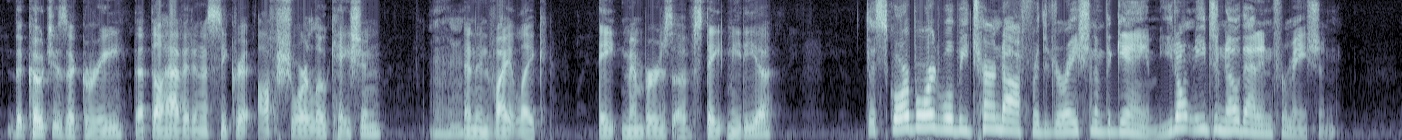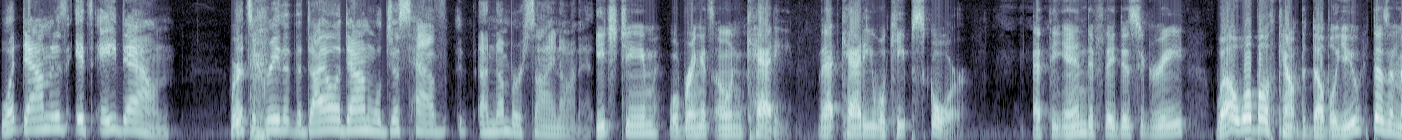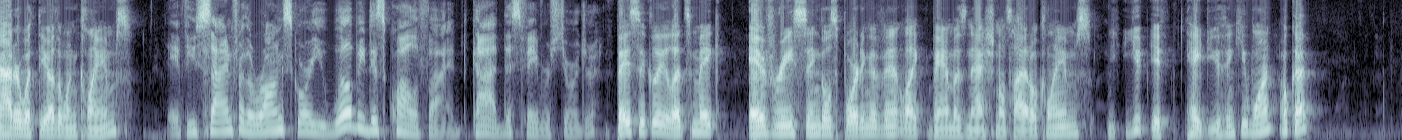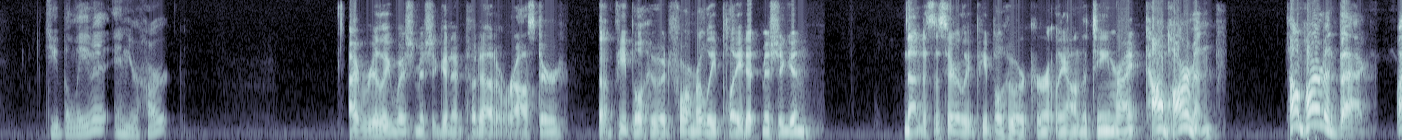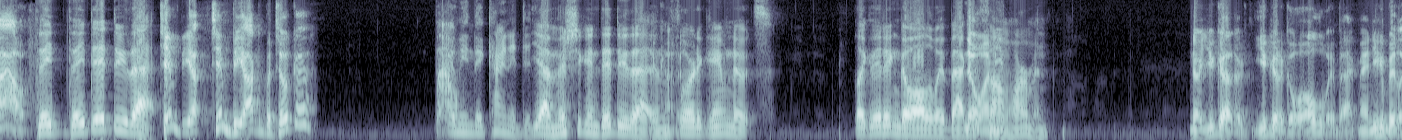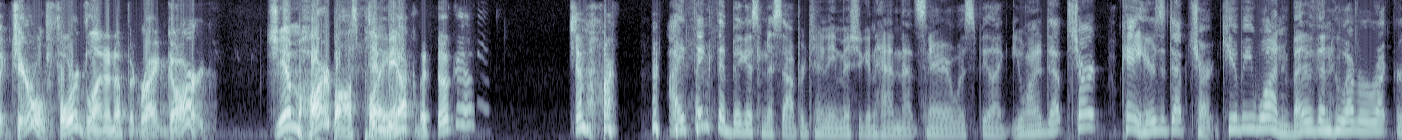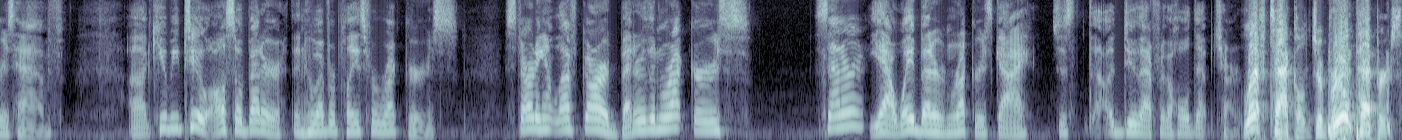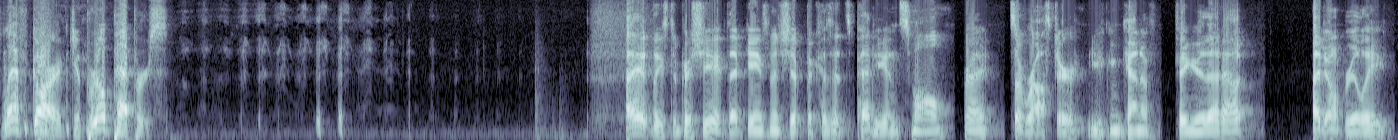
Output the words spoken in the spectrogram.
the coaches agree that they'll have it in a secret offshore location Mm-hmm. and invite, like, eight members of state media. The scoreboard will be turned off for the duration of the game. You don't need to know that information. What down is? It's a down. We're- Let's agree that the dial a down will just have a number sign on it. Each team will bring its own caddy. That caddy will keep score. At the end, if they disagree, well, we'll both count the W. It doesn't matter what the other one claims. If you sign for the wrong score, you will be disqualified. God, this favors Georgia. Basically, let's make every single sporting event like Bama's national title claims. You, if hey, do you think you won? Okay. Do you believe it in your heart? I really wish Michigan had put out a roster of people who had formerly played at Michigan, not necessarily people who are currently on the team. Right? Tom Harmon, Tom Harmon back. Wow. They they did do that. Tim Bia- Tim Biakabutuka? I mean, they kind of did. Yeah, Michigan did do that in the Florida game notes. Like they didn't go all the way back No, to I Tom mean- Harmon. No, you gotta you gotta go all the way back, man. You could be like Gerald Ford lining up at right guard. Jim Harbaugh's Tim playing. Biakabutuka? Jim Har- I think the biggest missed opportunity Michigan had in that scenario was to be like, "You want a depth chart? Okay, here's a depth chart. QB one better than whoever Rutgers have. Uh, QB two also better than whoever plays for Rutgers. Starting at left guard better than Rutgers. Center, yeah, way better than Rutgers guy. Just uh, do that for the whole depth chart. Left tackle, Jabril Peppers. Left guard, Jabril Peppers. I at least appreciate that gamesmanship because it's petty and small, right? It's a roster. You can kind of figure that out. I don't really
